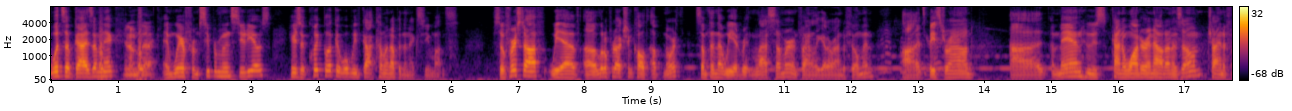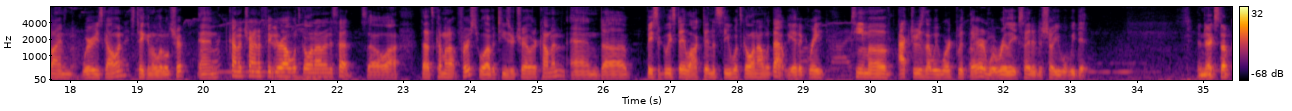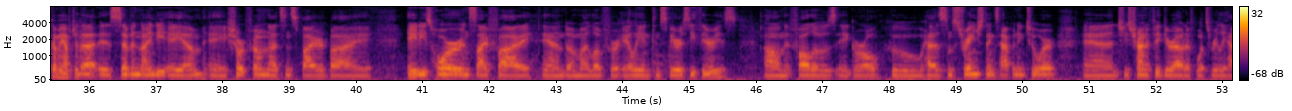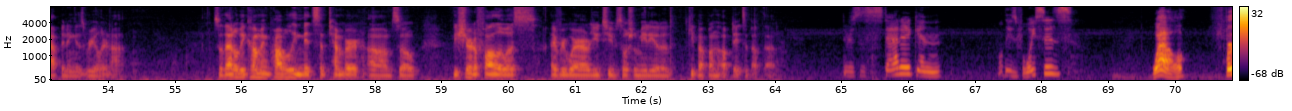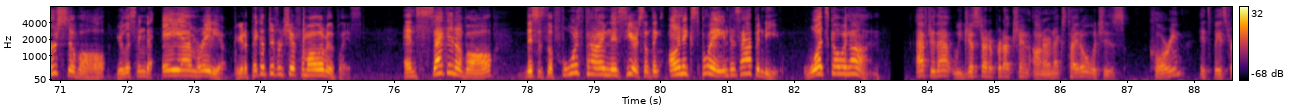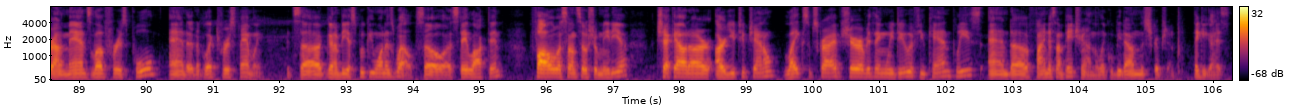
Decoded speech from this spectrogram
What's up, guys? I'm Nick, And I'm Zach. and we're from Supermoon Studios. Here's a quick look at what we've got coming up in the next few months. So, first off, we have a little production called Up North, something that we had written last summer and finally got around to filming. Uh, it's based around uh, a man who's kind of wandering out on his own, trying to find where he's going. He's taking a little trip and kind of trying to figure out what's going on in his head. So, uh, that's coming up first. We'll have a teaser trailer coming and uh, basically stay locked in to see what's going on with that. We had a great team of actors that we worked with there, and we're really excited to show you what we did. And next up, coming after that, is 790 AM, a short film that's inspired by 80s horror and sci fi and uh, my love for alien conspiracy theories. Um, it follows a girl who has some strange things happening to her, and she's trying to figure out if what's really happening is real or not. So that'll be coming probably mid September. Um, so be sure to follow us everywhere YouTube, social media to keep up on the updates about that. There's the static and all these voices. Well, first of all, you're listening to AM radio. You're going to pick up different shit from all over the place. And second of all, this is the fourth time this year something unexplained has happened to you. What's going on? After that, we just started production on our next title, which is Chlorine. It's based around a man's love for his pool and a neglect for his family. It's uh, going to be a spooky one as well. So uh, stay locked in. Follow us on social media. Check out our, our YouTube channel. Like, subscribe, share everything we do if you can, please. And uh, find us on Patreon. The link will be down in the description. Thank you, guys.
